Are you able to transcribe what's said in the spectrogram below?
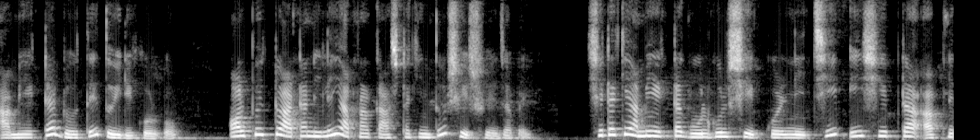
আমি একটা ডোতে তৈরি করব। অল্প একটু আটা নিলেই আপনার কাজটা কিন্তু শেষ হয়ে যাবে। সেটাকে আমি একটা গোল গোল শেপ করে নিচ্ছি। এই শেপটা আপনি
